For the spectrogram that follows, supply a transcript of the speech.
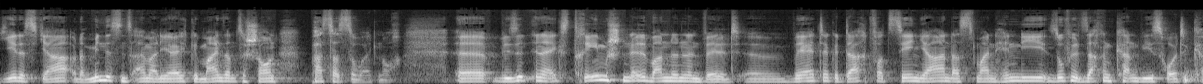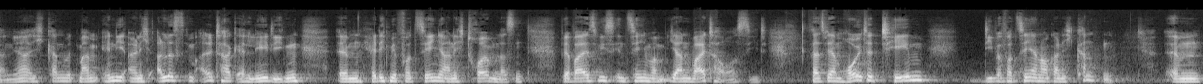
jedes Jahr oder mindestens einmal jährlich gemeinsam zu schauen, passt das soweit noch. Äh, wir sind in einer extrem schnell wandelnden Welt. Äh, wer hätte gedacht vor zehn Jahren, dass mein Handy so viel Sachen kann, wie es heute kann? Ja, ich kann mit meinem Handy eigentlich alles im Alltag erledigen. Ähm, hätte ich mir vor zehn Jahren nicht träumen lassen. Wer weiß, wie es in zehn Jahren weiter aussieht. Das heißt, wir haben heute Themen, die wir vor zehn Jahren noch gar nicht kannten. Ähm,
